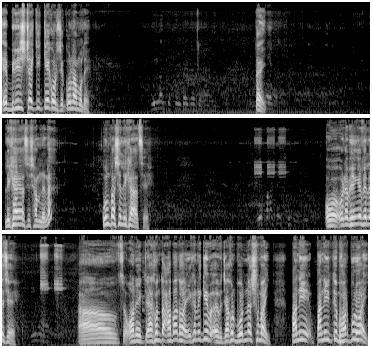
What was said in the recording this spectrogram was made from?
এই ব্রিজটা কি কে করছে? কোন আমলে? তাই। লেখাই আছে সামনে, না? কোন পাশে লেখা আছে? ও, ওটা ভেঙে ফেলেছে? অনেক এখন তো আবাদ হয়। এখানে কি, যখন বন্যার সময় পানি পানিতে ভরপুর হয়?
